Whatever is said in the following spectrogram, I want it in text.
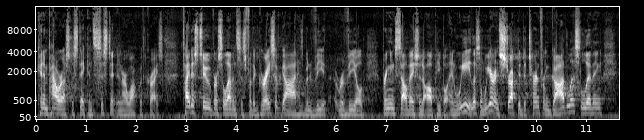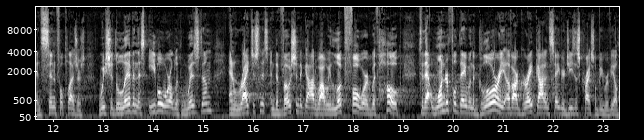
can empower us to stay consistent in our walk with Christ. Titus 2, verse 11 says, For the grace of God has been ve- revealed, bringing salvation to all people. And we, listen, we are instructed to turn from godless living and sinful pleasures. We should live in this evil world with wisdom and righteousness and devotion to God while we look forward with hope to that wonderful day when the glory of our great God and Savior, Jesus Christ, will be revealed.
